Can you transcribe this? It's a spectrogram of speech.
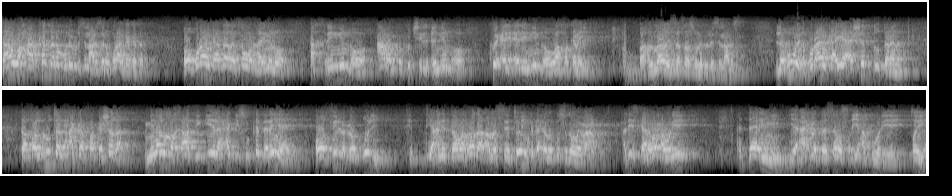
Taa waxaa ka daran buu nabi uri sal ly slam qur'aanka ka daran oo qur'aanka haddaadan ka warhaynin oo akrinin oo carabka ku jilcinin oo ku celcelinin oo waa fakanaya waa halmaamaysaa saasuu nabi uri sal lay slam lahuwa qur'aanka ayaa ashaddu daran. Tafallutan xagga fakashada min almakhaadi geela xaggiisuu ka daran yahay oo filcuquli yani dabarada ama seetooyinka dhexdooda ku sugan way macna xadiiskaana waxaa wariyey darimi iyo axmed baa sanad saxiixa ku wariyey. Ayib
